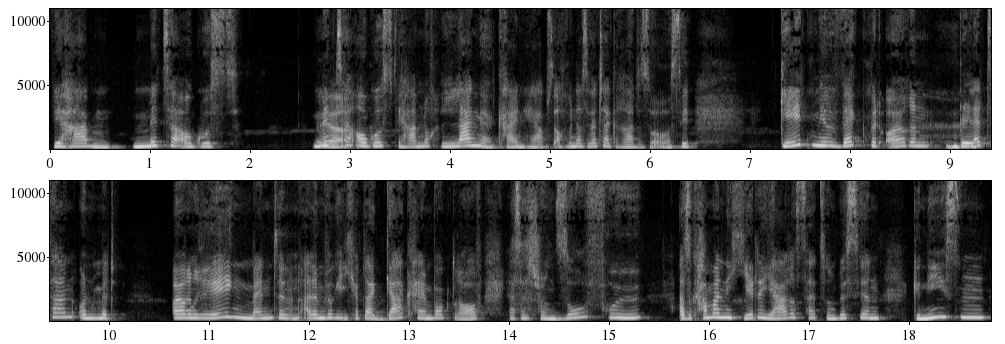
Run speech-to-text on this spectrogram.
wir haben Mitte August. Mitte ja. August, wir haben noch lange keinen Herbst, auch wenn das Wetter gerade so aussieht. Geht mir weg mit euren Blättern und mit euren Regenmänteln und allem wirklich, ich habe da gar keinen Bock drauf. Das ist schon so früh. Also kann man nicht jede Jahreszeit so ein bisschen genießen,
